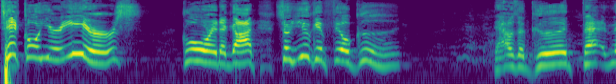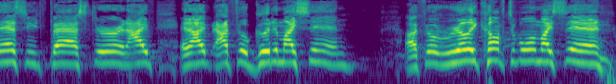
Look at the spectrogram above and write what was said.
tickle your ears, glory to God, so you can feel good. That was a good message, Pastor, and I and I, I feel good in my sin. I feel really comfortable in my sin.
